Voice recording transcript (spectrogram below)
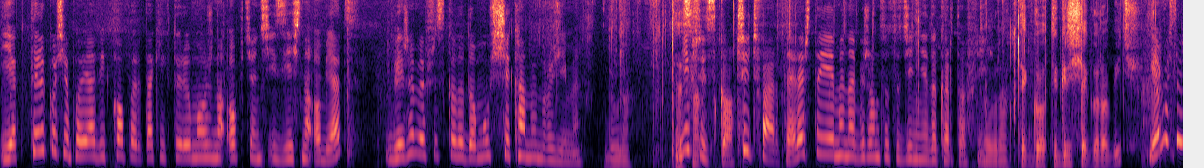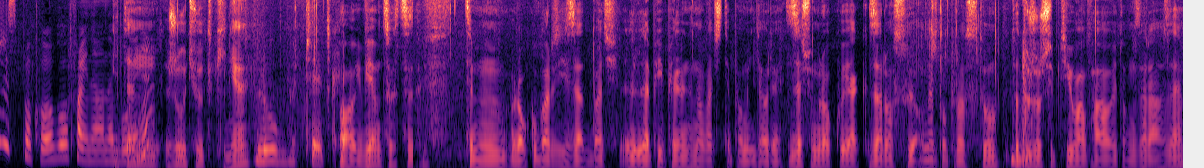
I jak tylko się pojawi koper taki, który można obciąć i zjeść na obiad, bierzemy wszystko do domu, siekamy, mrozimy. Dobra. Ten Nie wszystko. Trzy czwarte. Resztę jemy na bieżąco codziennie do kartofli. Dobra. Tego tygrysiego robić? Ja myślę, spoko, bo fajne one I były, nie? ten żółciutki, nie? Lubczyk. O, i wiem, co chcę w tym roku bardziej zadbać. Lepiej pielęgnować te pomidory. W zeszłym roku, jak zarosły one po prostu, to dużo szybciej łapały tą zarazę,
